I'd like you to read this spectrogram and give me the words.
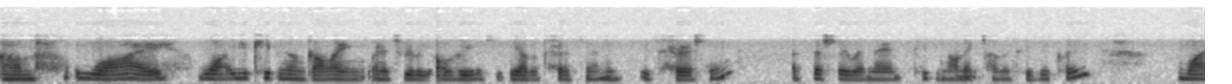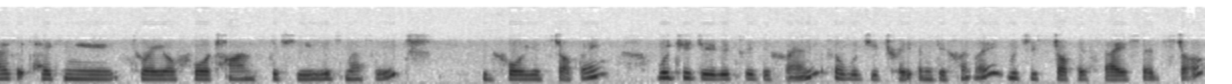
um, why why are you keeping on going when it's really obvious that the other person is hurting, especially when they're picking on each other physically why is it taking you three or four times to hear this message before you're stopping? Would you do this with your friends or would you treat them differently? Would you stop if they said stop?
